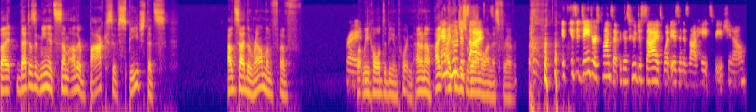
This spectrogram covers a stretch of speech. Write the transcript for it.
but that doesn't mean it's some other box of speech that's outside the realm of of right. what we hold to be important. I don't know. I, I could just decides? ramble on this forever. it, it's a dangerous concept because who decides what is and is not hate speech? You know,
